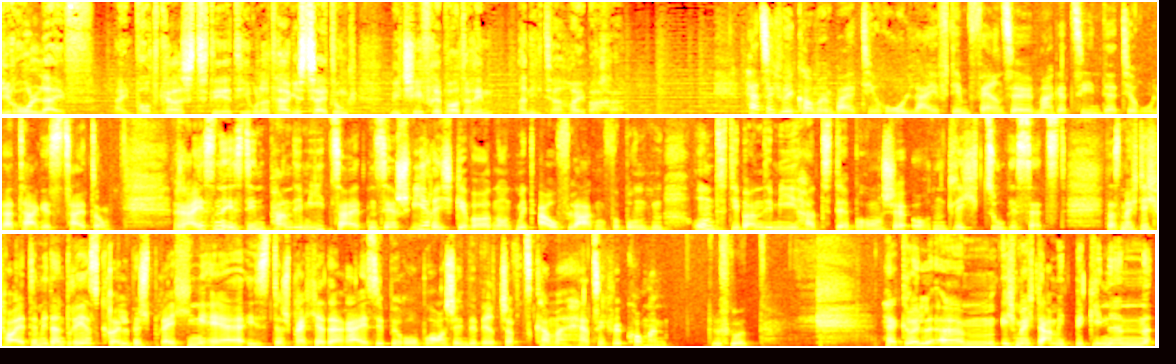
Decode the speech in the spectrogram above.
Tirol Live, ein Podcast der Tiroler Tageszeitung mit Chefreporterin Anita Heubacher. Herzlich willkommen bei Tirol Live, dem Fernsehmagazin der Tiroler Tageszeitung. Reisen ist in Pandemiezeiten sehr schwierig geworden und mit Auflagen verbunden. Und die Pandemie hat der Branche ordentlich zugesetzt. Das möchte ich heute mit Andreas Kröll besprechen. Er ist der Sprecher der Reisebürobranche in der Wirtschaftskammer. Herzlich willkommen. Grüß Gott. Herr Gröll, ähm, ich möchte damit beginnen,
